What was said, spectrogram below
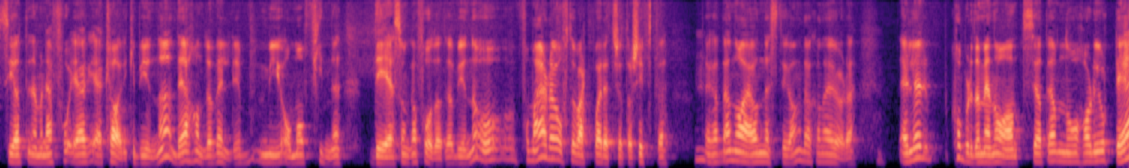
si at nei, jeg, får, jeg, jeg, klarer ikke begynne, det handler veldig mye om å finne det som kan få deg til å begynne. Og for meg har det ofte vært bare rett og slett å skifte. Mm. At, nå er jeg jo neste gang, da kan jeg gjøre det. Eller koble det med noe annet. Si at ja, nå har du gjort det,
